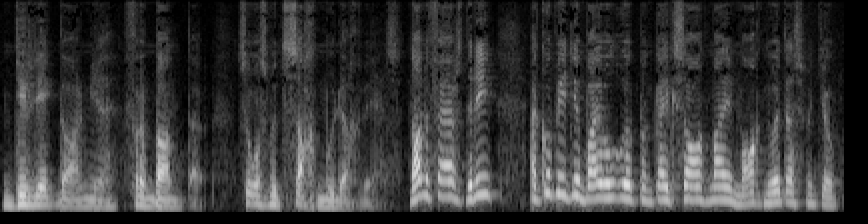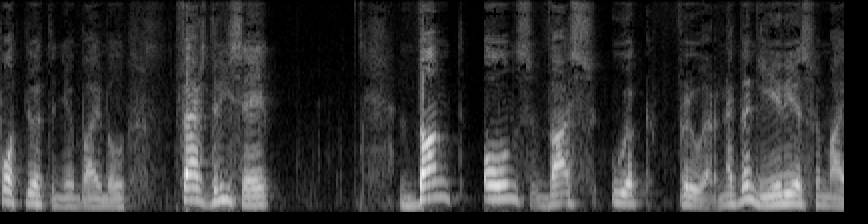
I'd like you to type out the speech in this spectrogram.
direk daarmee verband hou. So ons moet sagmoedig wees. Dan vers 3. Ek hoop jy het jou Bybel oop en kyk saam met my en maak notas met jou potlood in jou Bybel. Vers 3 sê: Want ons was ook vroeër. En ek dink hierdie is vir my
